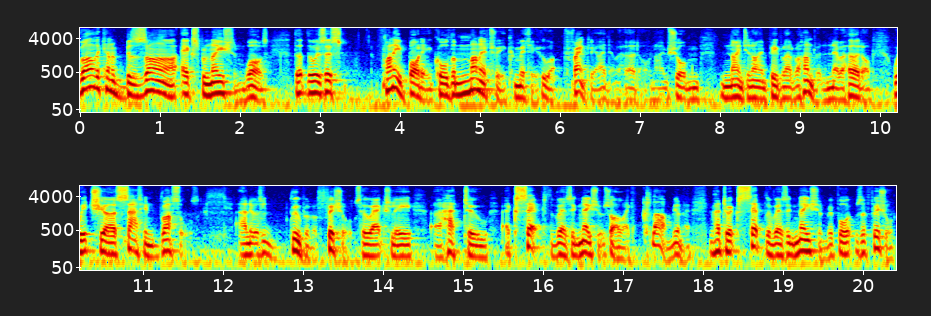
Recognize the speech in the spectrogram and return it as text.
rather kind of bizarre explanation was that there was this funny body called the Monetary Committee, who, uh, frankly, I'd never heard of, and I'm sure 99 people out of 100 had never heard of, which uh, sat in Brussels and it was a group of officials who actually uh, had to accept the resignation. It was sort of like a club, you know. You had to accept the resignation before it was official.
